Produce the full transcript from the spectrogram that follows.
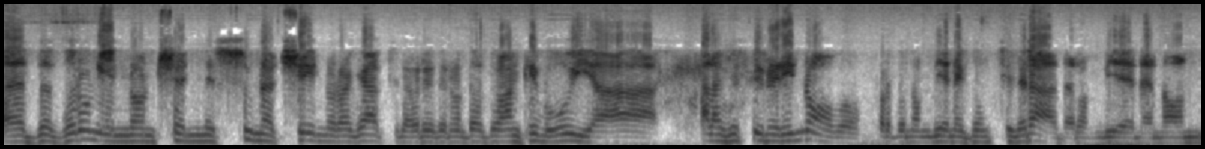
eh, Zazzaroni e non c'è nessun accenno, ragazzi, l'avrete notato anche voi, a- alla questione rinnovo, proprio non viene considerata, non viene, non,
